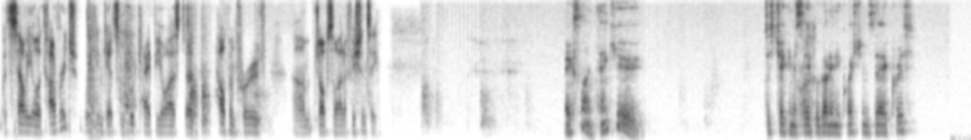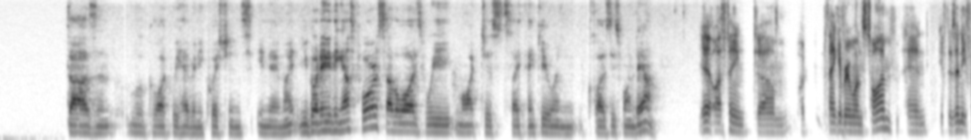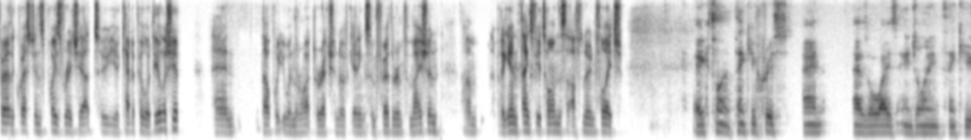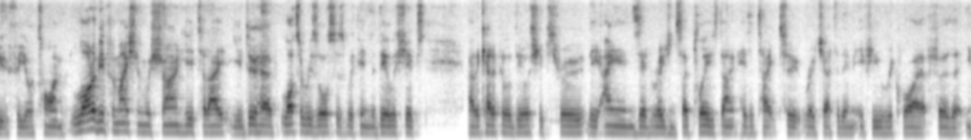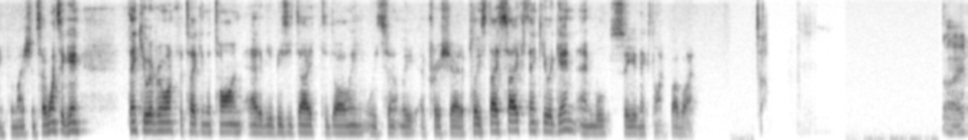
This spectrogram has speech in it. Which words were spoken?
with cellular coverage, we can get some good KPIs to help improve um, job site efficiency. Excellent. Thank you. Just checking to see if we've got any questions there, Chris. Doesn't look like we have any questions in there, mate. You got anything else for us? Otherwise, we might just say thank you and close this one down. Yeah, I think um, I thank everyone's time. And if there's any further questions, please reach out to your Caterpillar dealership and they'll put you in the right direction of getting some further information. Um, but again, thanks for your time this afternoon, Felice. Excellent. Thank you, Chris. And as always, Angeline, thank you for your time. A lot of information was shown here today. You do have lots of resources within the dealerships, uh, the Caterpillar dealerships through the ANZ region. So please don't hesitate to reach out to them if you require further information. So once again, Thank you, everyone, for taking the time out of your busy day to dial in. We certainly appreciate it. Please stay safe. Thank you again, and we'll see you next time. Bye bye. Bye.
